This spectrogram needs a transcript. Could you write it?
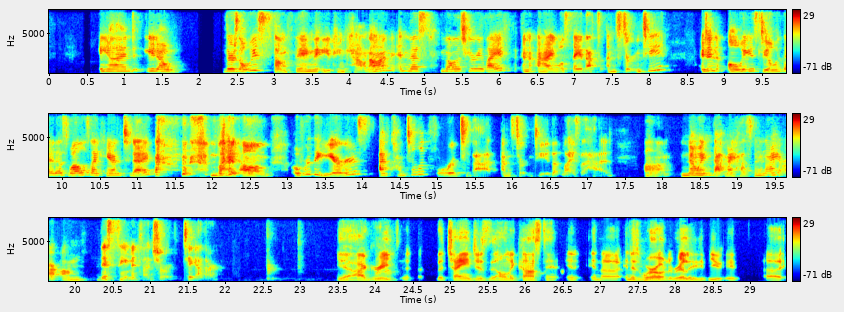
And, you know, there's always something that you can count on in this military life. And I will say that's uncertainty. I didn't always deal with it as well as I can today. but um, over the years, I've come to look forward to that uncertainty that lies ahead, um, knowing that my husband and I are on this same adventure together. Yeah, I agree. The change is the only constant in in uh, in this world, really. If you, if, uh,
